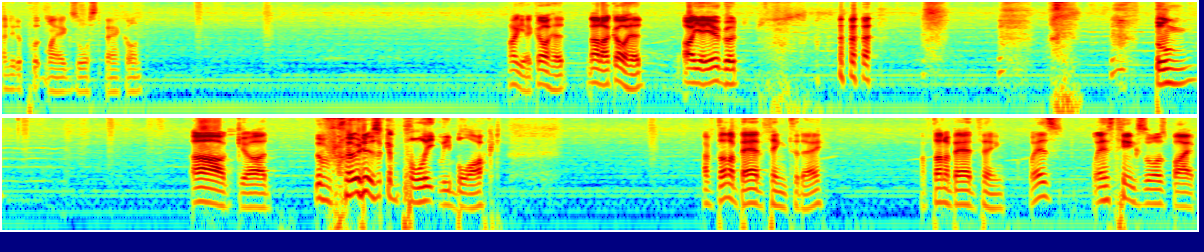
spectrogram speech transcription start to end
I need to put my exhaust back on. Oh yeah, go ahead. No, no, go ahead. Oh yeah, you're good. Boom. Oh god. The road is completely blocked. I've done a bad thing today. I've done a bad thing. Where's where's the exhaust pipe?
